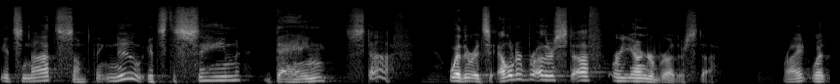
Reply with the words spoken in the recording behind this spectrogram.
It's not something new. It's the same dang stuff, whether it's elder brother stuff or younger brother stuff, right? What,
